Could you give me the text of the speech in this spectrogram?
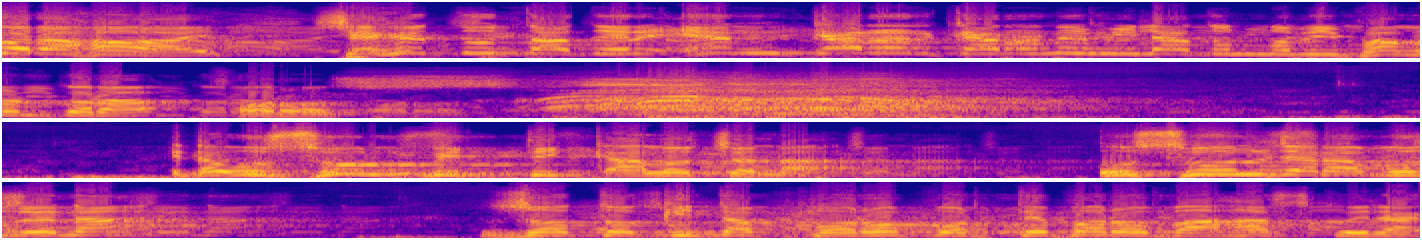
করা হয়, সেহেতু তাদের এনকারের কারণে মিলাদুন নবী পালন করা ফরজ। এটা উসুল ভিত্তিক আলোচনা। উসুল যারা বুঝে না, যত কিতাব পড়ো, পড়তে পারো, বাহাস কইরা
